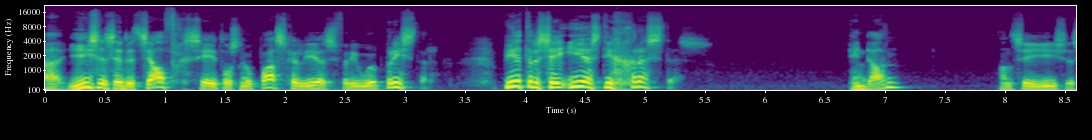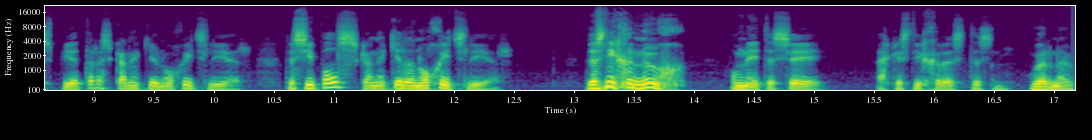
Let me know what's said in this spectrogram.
Uh Jesus het dit self gesê, het ons nou pas gelees vir die hoofpriester. Petrus sê u is die Christus. En dan dan sê Jesus Petrus, kan ek jou nog iets leer? Disippels, kan ek julle nog iets leer? Dis nie genoeg om net te sê ek is die Christus nie. Hoor nou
